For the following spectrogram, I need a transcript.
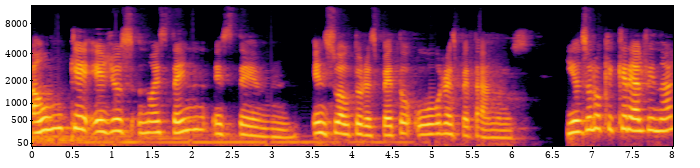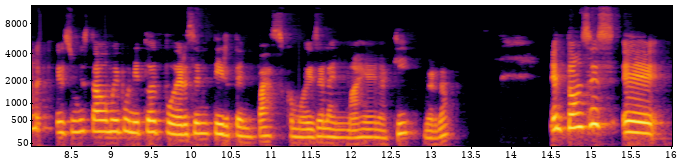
Aunque ellos no estén este, en su autorrespeto o respetándonos. Y eso lo que crea al final es un estado muy bonito de poder sentirte en paz, como dice la imagen aquí, ¿verdad? Entonces, eh,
